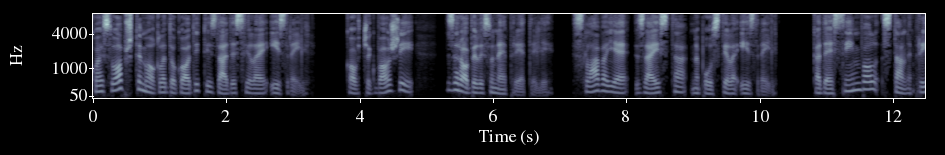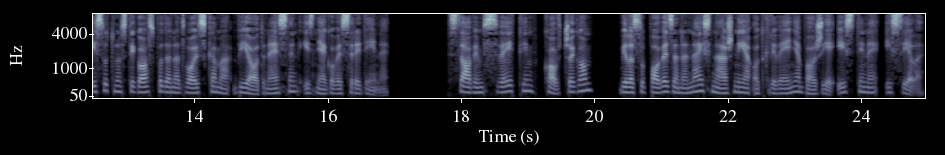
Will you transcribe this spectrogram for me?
koja se uopšte mogla dogoditi zadesila je Izraelj. Kovčeg Božiji zarobili su neprijatelji. Slava je zaista napustila Izraelj. Kada je simbol stalne prisutnosti gospoda nad vojskama bio odnesen iz njegove sredine. Sa ovim svetim kovčegom bila su povezana najsnažnija otkrivenja Božje istine i sile.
